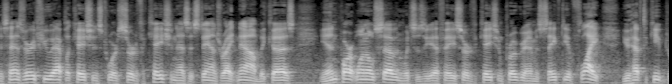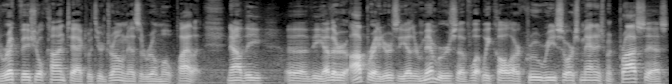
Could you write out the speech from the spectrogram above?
this has very few applications towards certification as it stands right now because in Part 107, which is the FAA certification program, is safety of flight, you have to keep direct visual contact with your drone as a remote pilot. Now, the uh, the other operators, the other members of what we call our crew resource management process,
